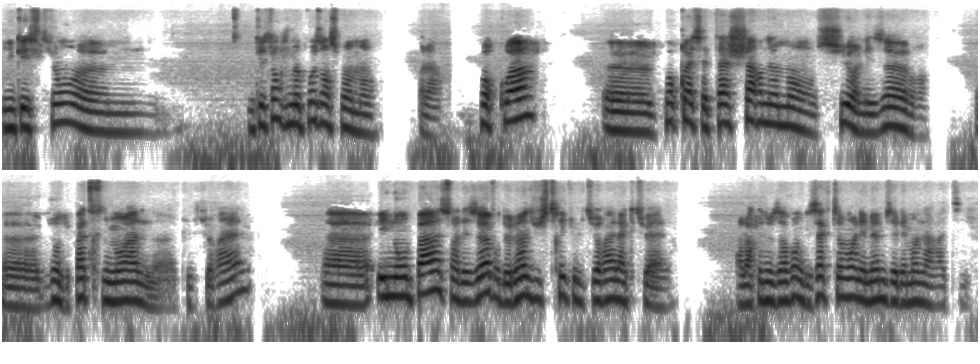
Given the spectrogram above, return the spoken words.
une question euh, une question que je me pose en ce moment. Voilà. Pourquoi pourquoi cet acharnement sur les œuvres du patrimoine culturel et non pas sur les œuvres de l'industrie culturelle actuelle, alors que nous avons exactement les mêmes éléments narratifs?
